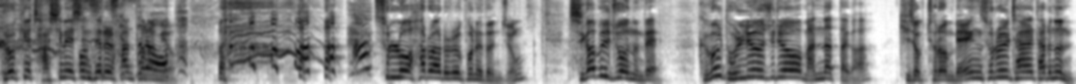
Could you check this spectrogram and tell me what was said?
그렇게 자신의 신세를 수치스러워. 한탄하며 술로 하루하루를 보내던 중 지갑을 주었는데 그걸 돌려주려 만났다가 기적처럼 맹수를 잘 다루는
